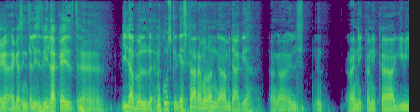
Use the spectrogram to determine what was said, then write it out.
ega, ega siin selliseid viljakaid äh, viljapõlde, no kuskil Kesk-Saaremaal on ka midagi jah, aga üldiselt rannik on ikka kivi,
